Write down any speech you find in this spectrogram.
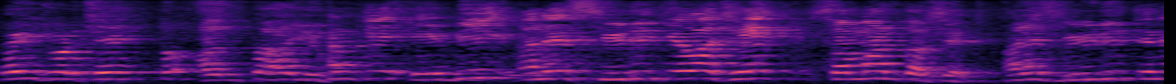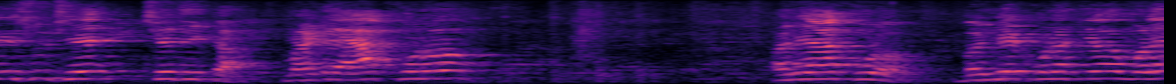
કઈ જોડ છે? તો અંતઃયુગ કારણ કે એબી અને સીડી કેવા છે? સમાંતર છે. અને BD તેની શું છે? છેદિકા. માટે આ ખૂણો અને આ ખૂણો. બંને ખૂણા કેવા મળે?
